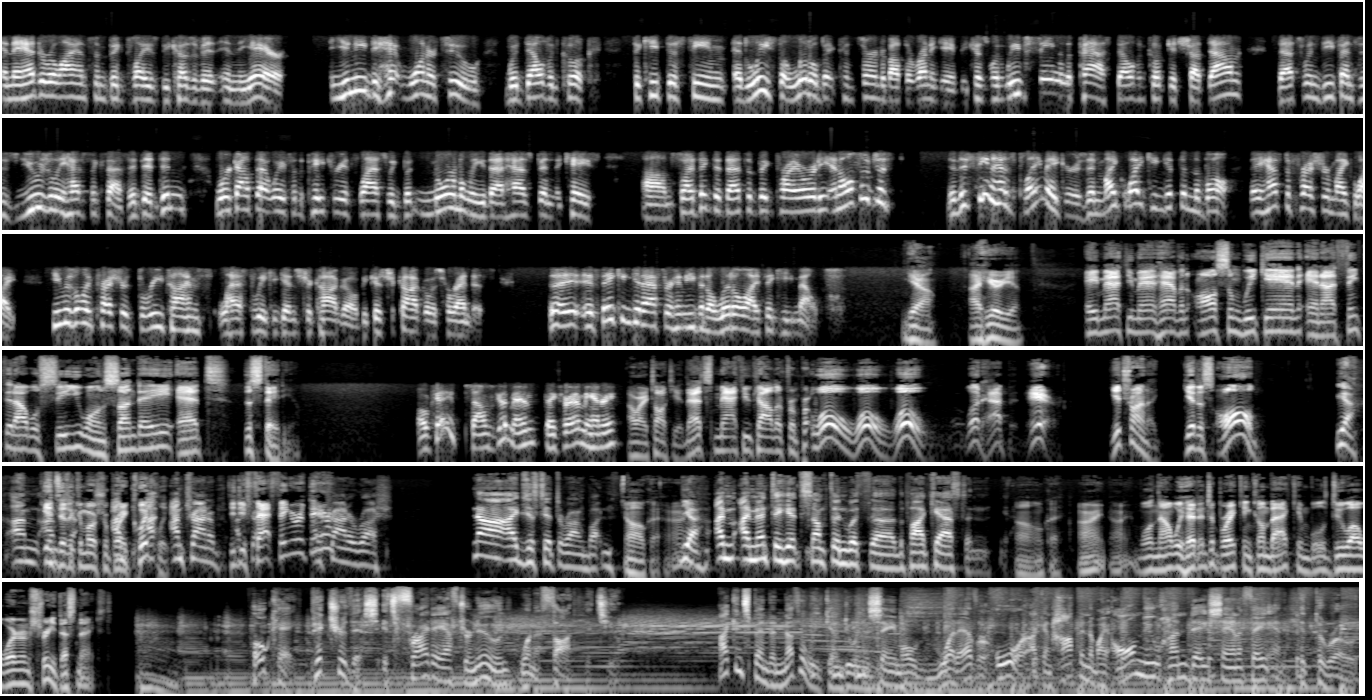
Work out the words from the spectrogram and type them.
And they had to rely on some big plays because of it in the air. You need to hit one or two with Dalvin Cook to keep this team at least a little bit concerned about the running game because when we've seen in the past Dalvin Cook get shut down, that's when defenses usually have success. It, it didn't work out that way for the Patriots last week, but normally that has been the case. Um, so I think that that's a big priority. And also just this team has playmakers, and Mike White can get them the ball. They have to pressure Mike White. He was only pressured three times last week against Chicago because Chicago is horrendous. Uh, if they can get after him even a little, I think he melts. Yeah, I hear you. Hey, Matthew, man, have an awesome weekend, and I think that I will see you on Sunday at the stadium. Okay, sounds good, man. Thanks for having me, Henry. All right, talk to you. That's Matthew Coller from. Whoa, whoa, whoa! What happened there? You're trying to get us all Yeah, I'm into I'm the commercial break I'm- quickly. I, am trying to. Did I'm you try- fat finger it there? I'm trying to rush. No, I just hit the wrong button. Oh, okay. All right. Yeah, I'm. I meant to hit something with uh, the podcast, and yeah. Oh, okay. All right. All right. Well, now we head into break and come back, and we'll do our word on the street. That's next. Okay, picture this. It's Friday afternoon when a thought hits you. I can spend another weekend doing the same old whatever, or I can hop into my all new Hyundai Santa Fe and hit the road.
